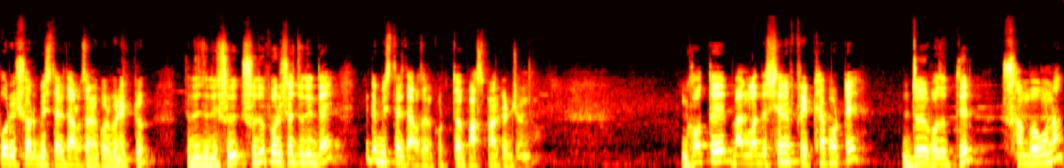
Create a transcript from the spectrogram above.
পরিসর বিস্তারিত আলোচনা করবেন একটু। যদি যদি শুধু- পরিসর যদি দেয়, এটা বিস্তারিত আলোচনা করতে হবে পাঁচ মার্কের জন্য। ঘতে বাংলাদেশের প্রেক্ষাপটে জৈব প্রযুক্তির সম্ভাবনা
